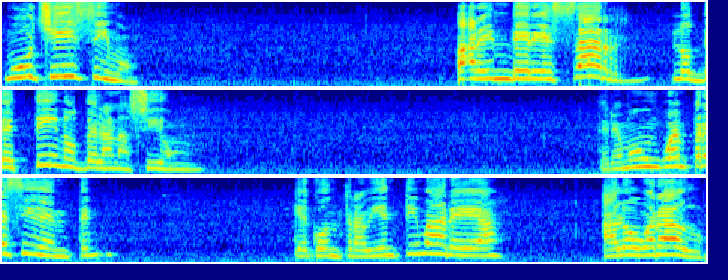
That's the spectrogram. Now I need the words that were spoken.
muchísimo, para enderezar los destinos de la nación. Tenemos un buen presidente que contra viento y marea ha logrado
